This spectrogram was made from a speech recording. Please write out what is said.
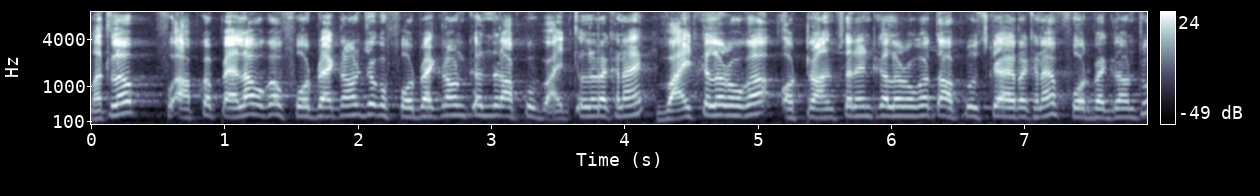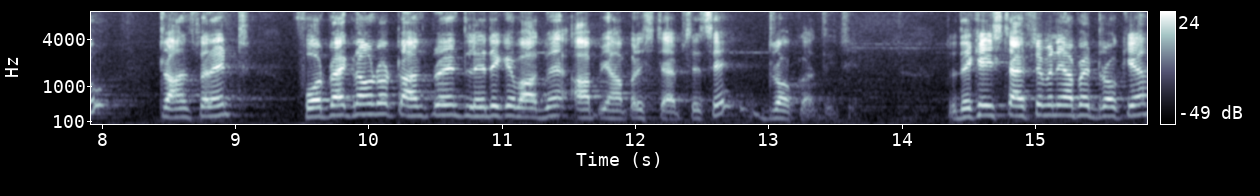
मतलब आपका पहला होगा फोर बैकग्राउंड जो फोर बैकग्राउंड के अंदर आपको व्हाइट कलर रखना है। व्हाइट कलर होगा और ट्रांसपेरेंट कलर होगा तो आपको उसका रखना है for background to transparent for background और ट्रांसपेरेंट लेने के बाद में आप यहाँ पर इस टाइप से इसे ड्रॉ कर दीजिए। तो देखिए, इस टाइप से मैंने यहाँ पर ड्रॉ किया।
